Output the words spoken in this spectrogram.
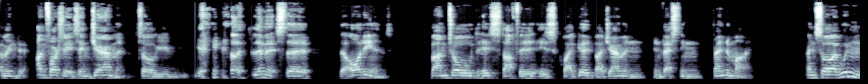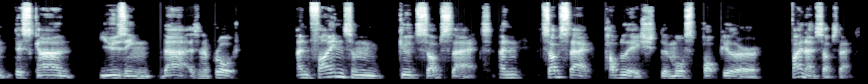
I mean, unfortunately, it's in German, so you, you know, it limits the, the audience. But I'm told his stuff is, is quite good by a German investing friend of mine. And so I wouldn't discount using that as an approach and find some good Substacks. And Substack publish the most popular finance Substacks.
